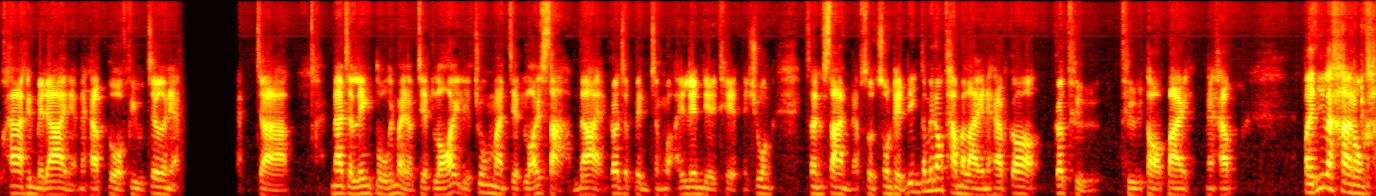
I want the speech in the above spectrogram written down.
965 ขึ้นไปได้เนี่ยนะครับตัวฟิวเจอร์เนี่ยจะน่าจะเร่งตัวขึ้นไปจาก700 หรือช่วงประมาณ703 ได้ ก็จะเป็นจังหวะให้เล่นเดย์เทรดในช่วงสั้นๆนะครับส่วนโซนเทรดดิ้งก็ไม่ต้องทำอะไรนะครับ ก็ก็ถือถือต่อไปนะครับ ไปที่ราคาทองค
